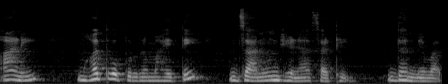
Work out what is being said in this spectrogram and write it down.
आणि महत्त्वपूर्ण माहिती जाणून घेण्यासाठी. धन्यवाद.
